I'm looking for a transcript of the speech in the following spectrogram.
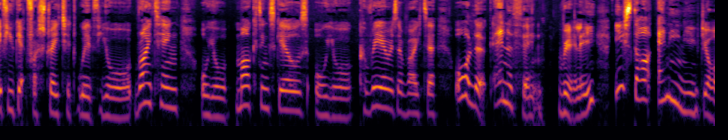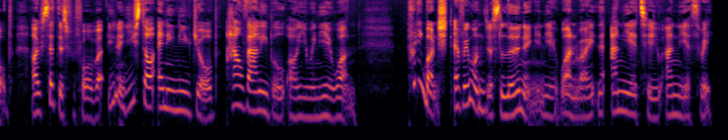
if you get frustrated with your writing or your marketing skills or your career as a writer, or look, anything really. You start any new job. I've said this before, but you know, you start any new job. How valuable are you in year one? Pretty much everyone just learning in year one, right? And year two and year three.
